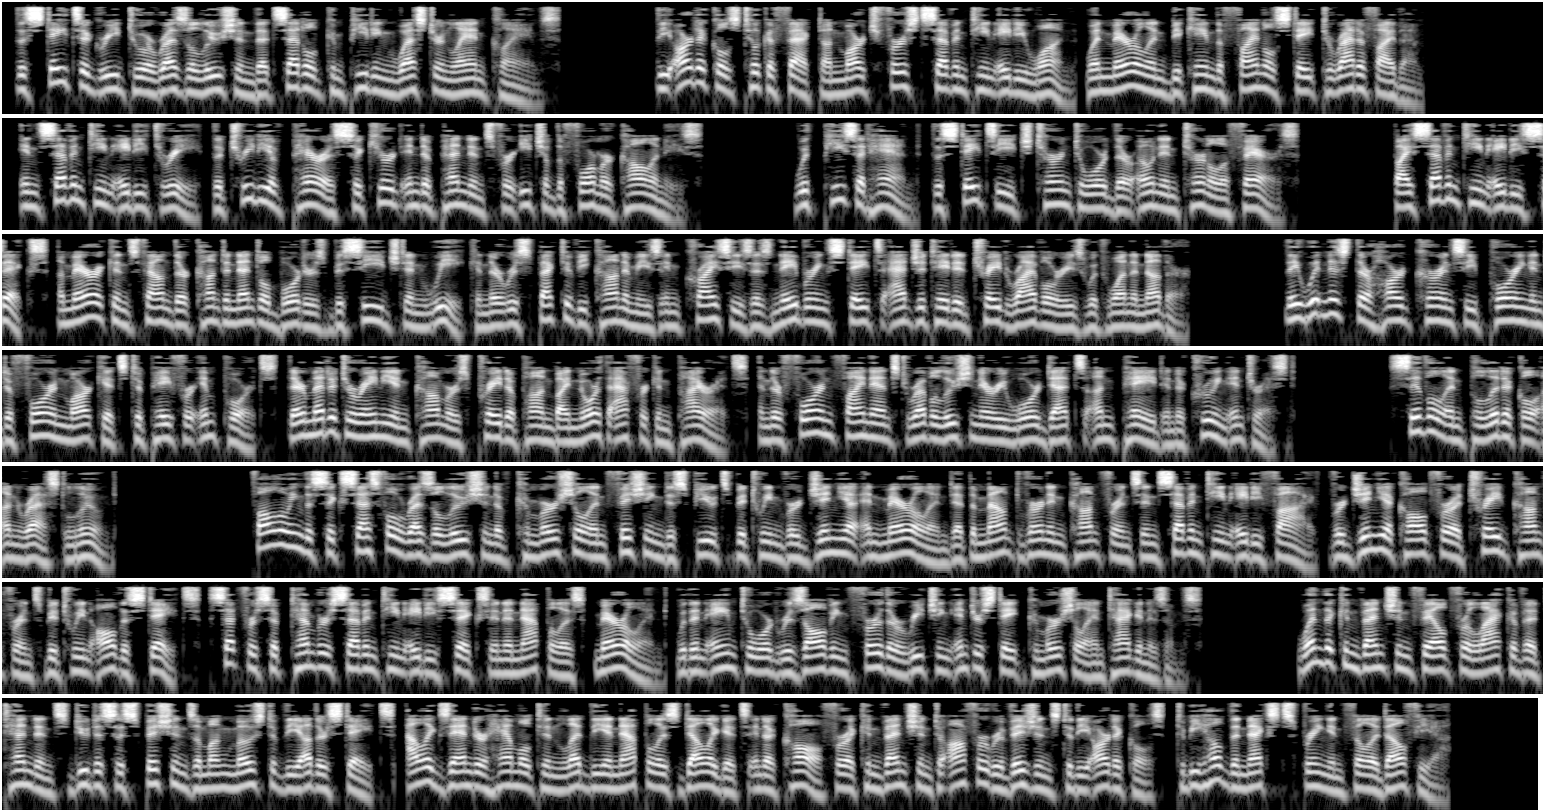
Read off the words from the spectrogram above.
The states agreed to a resolution that settled competing Western land claims. The Articles took effect on March 1, 1781, when Maryland became the final state to ratify them. In 1783, the Treaty of Paris secured independence for each of the former colonies. With peace at hand, the states each turned toward their own internal affairs. By 1786, Americans found their continental borders besieged and weak and their respective economies in crises as neighboring states agitated trade rivalries with one another. They witnessed their hard currency pouring into foreign markets to pay for imports, their Mediterranean commerce preyed upon by North African pirates, and their foreign-financed Revolutionary War debts unpaid and accruing interest. Civil and political unrest loomed. Following the successful resolution of commercial and fishing disputes between Virginia and Maryland at the Mount Vernon Conference in 1785, Virginia called for a trade conference between all the states, set for September 1786 in Annapolis, Maryland, with an aim toward resolving further reaching interstate commercial antagonisms. When the convention failed for lack of attendance due to suspicions among most of the other states, Alexander Hamilton led the Annapolis delegates in a call for a convention to offer revisions to the Articles, to be held the next spring in Philadelphia.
